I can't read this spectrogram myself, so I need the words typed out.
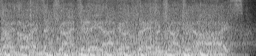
see the recent tragedy? Have you seen the tragedies?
